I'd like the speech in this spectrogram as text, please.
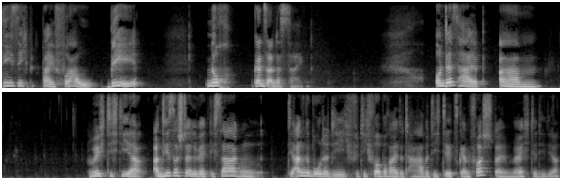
die sich bei Frau B noch ganz anders zeigen. Und deshalb ähm, möchte ich dir an dieser Stelle wirklich sagen, die Angebote, die ich für dich vorbereitet habe, die ich dir jetzt gern vorstellen möchte, die dir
